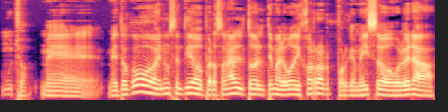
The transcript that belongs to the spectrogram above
mucho. Me, me tocó en un sentido personal todo el tema del body horror porque me hizo volver a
